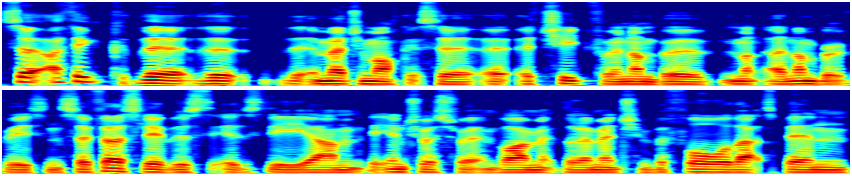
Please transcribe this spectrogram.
So I think the the, the emerging markets are, are, cheap for a number of, a number of reasons. So firstly, it was it's the um, the interest rate environment that I mentioned before. That's been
